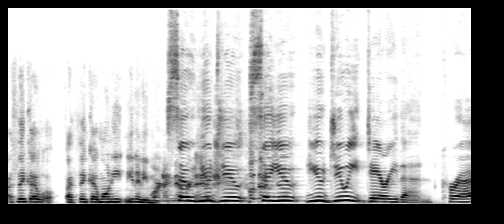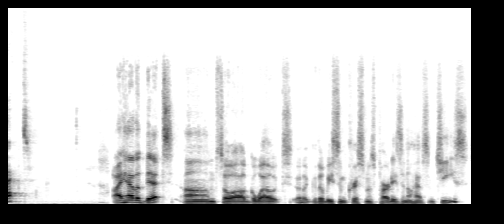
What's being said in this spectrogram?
I think I will. I think I won't eat meat anymore. so you do. So, so you you do eat dairy then, correct? I have a bit. Um, so I'll go out. Uh, there'll be some Christmas parties, and I'll have some cheese.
